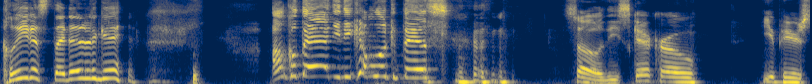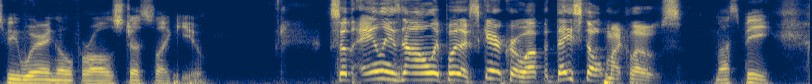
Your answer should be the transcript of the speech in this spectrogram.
Cletus, they did it again. Uncle Dad, you need to come look at this. So the scarecrow, he appears to be wearing overalls just like you. so the aliens not only put a scarecrow up, but they stole my clothes. Must be.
